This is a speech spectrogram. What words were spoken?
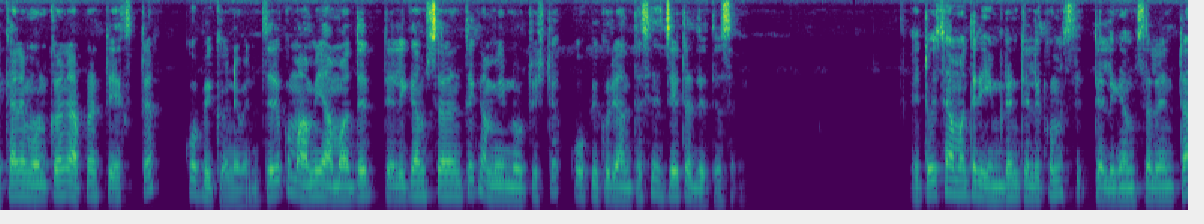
এখানে মনে করেন আপনার টেক্সটটা কপি করে নেবেন। যেরকম আমি আমাদের টেলিগ্রাম চ্যানেল থেকে আমি নোটিশটা কপি করে আনতেছি, যেটা দিতেছেন। এটা হচ্ছে আমাদের ইন্ডিয়ান টেলিকম টেলিগ্রাম চ্যানেলটা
